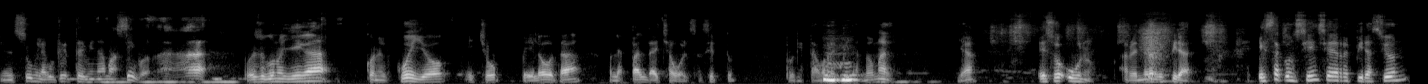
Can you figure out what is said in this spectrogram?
el Zoom, y la cultura, terminamos así. Pues, por eso que uno llega con el cuello hecho pelota, con la espalda hecha bolsa, ¿cierto? porque estamos respirando mal. ¿Ya? Eso uno, aprender a respirar. Esa conciencia de respiración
